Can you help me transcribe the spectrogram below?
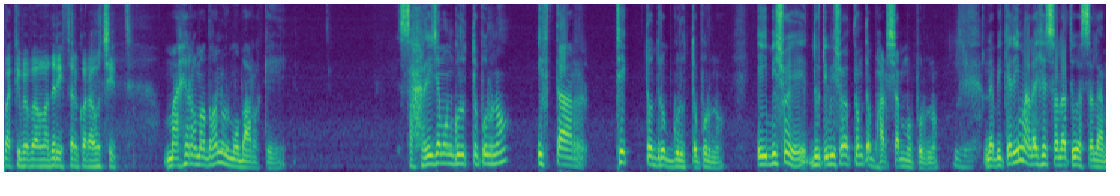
বা কীভাবে আমাদের ইফতার করা উচিত। মাহে রমাদানুল মুবারকে সাহারি যেমন গুরুত্বপূর্ণ ইফতার ঠিক তদ্রুপ গুরুত্বপূর্ণ। এই বিষয়ে দুটি বিষয় অত্যন্ত ভারসাম্যপূর্ণ। নবী করিম আলাইহি সালাতাম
